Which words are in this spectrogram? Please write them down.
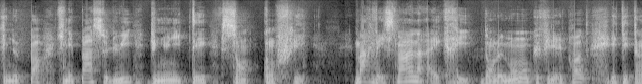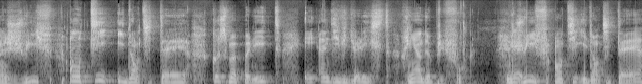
qui ne pas, qui n'est pas celui d'une unité sans conflit. Mark Weissman a écrit dans Le Monde que Philippe Roth était un juif anti-identitaire, cosmopolite et individualiste. Rien de plus faux. Juif anti-identitaire,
